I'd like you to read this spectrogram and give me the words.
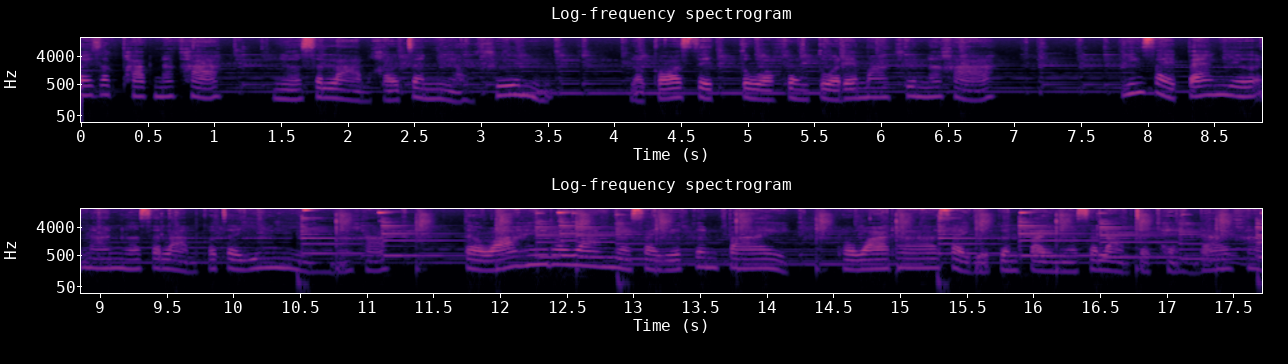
ว้สักพักนะคะ เนื้อสลามเขาจะเหนียวขึ้น แล้วก็เซตตัวคงตัวได้มากขึ้นนะคะ ยิ่งใส่แป้งเยอะนะเนื้อสลามก็จะยิ่งเหนียวนะคะ แต่ว่าให้ระวังอย่าใส่เยอะเกินไป เพราะว่าถ้าใส่เยอะเกินไปเนื้อสลามจะแข็งได้ค่ะ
